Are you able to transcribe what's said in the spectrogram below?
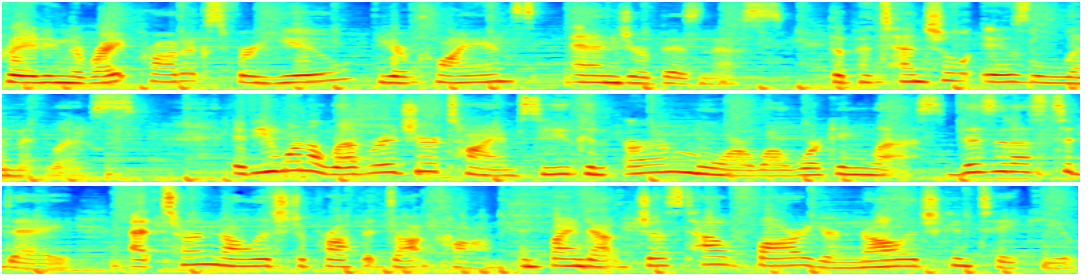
creating the right products for you, your clients, and your business. The potential is limitless. If you want to leverage your time so you can earn more while working less, visit us today at turnknowledgetoprofit.com and find out just how far your knowledge can take you.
